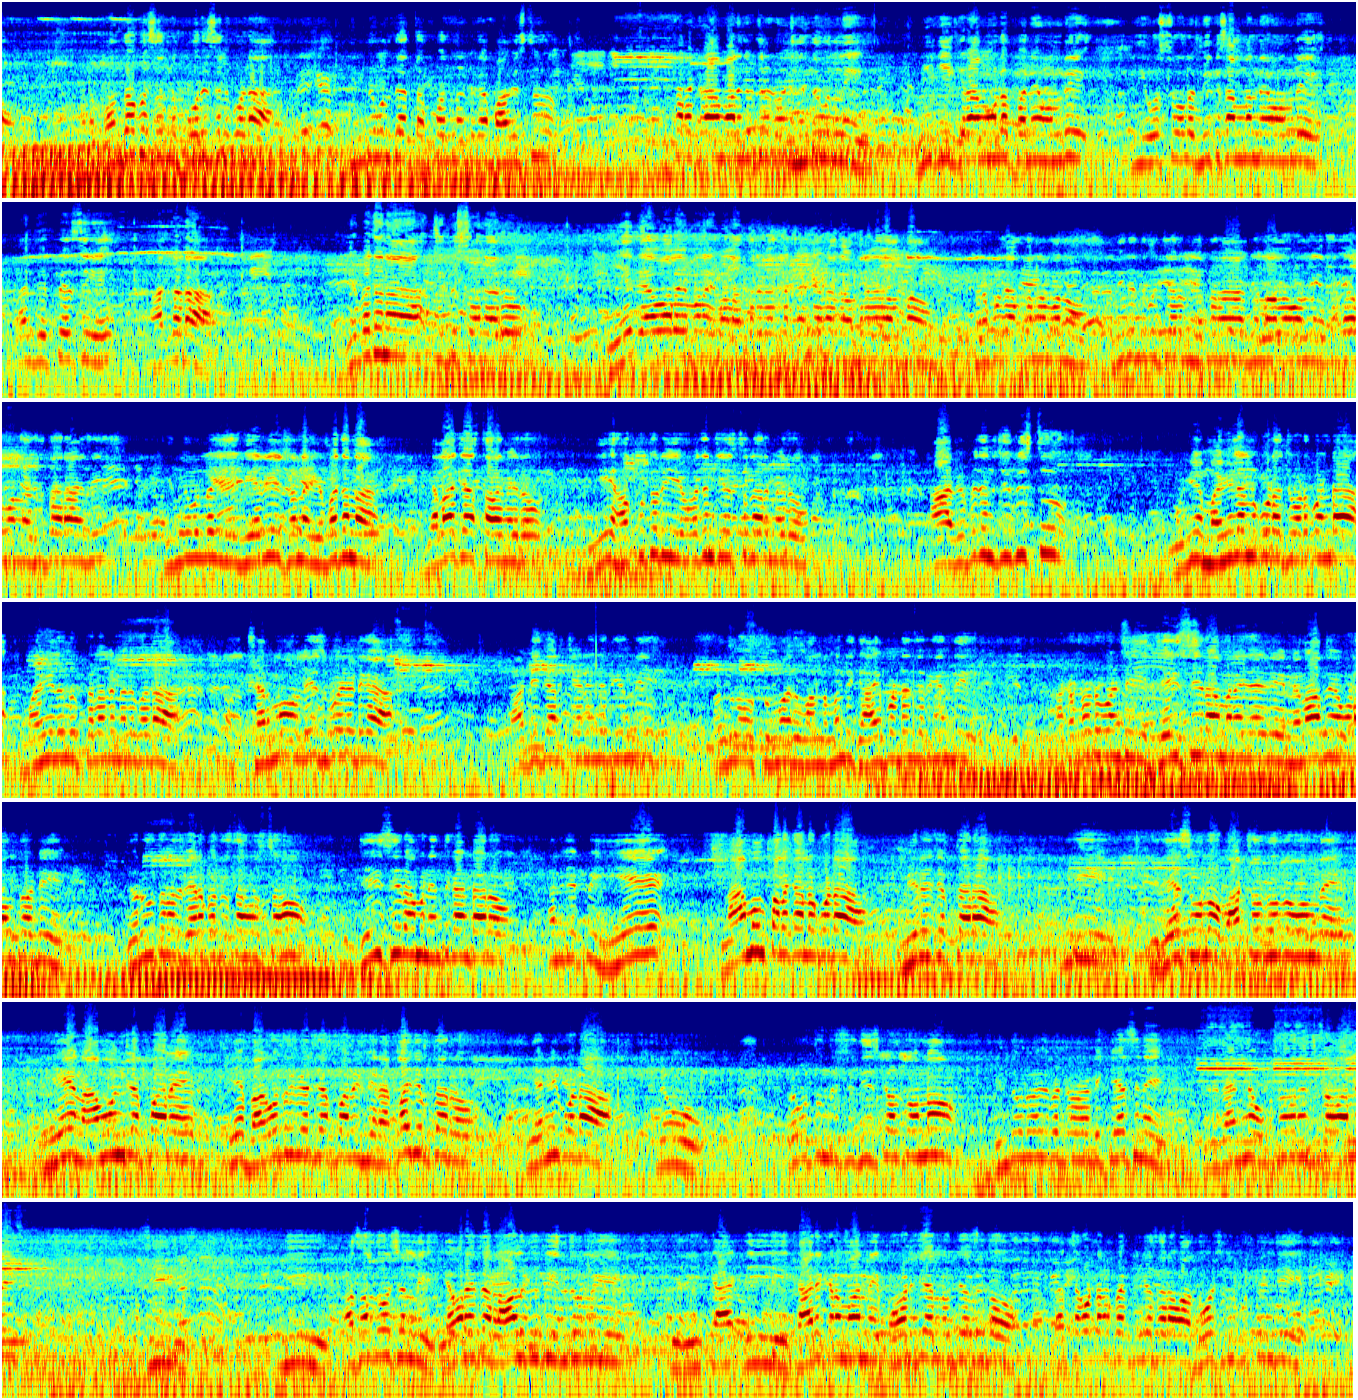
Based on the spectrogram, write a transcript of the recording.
మన బందోబస్తు పోలీసులు కూడా హిందువులతో తప్పన్నట్టుగా భావిస్తూ ఇతర గ్రామాలకు చెందినటువంటి హిందువుల్ని మీకు ఈ గ్రామంలో పనే ఉంది ఈ ఉత్సవంలో మీకు సంబంధం ఉంది అని చెప్పేసి అక్కడ విభజన చూపిస్తున్నారు ఏ దేవాలయం మనం వాళ్ళందరూ వెళ్తే కళ్యాణం అందరూ వెళ్తాం. తిరుపతి వెళ్తున్నాం మనం. మీరు ఎందుకు వచ్చారు? ఇతర జిల్లాల వాళ్ళని ఇతర గ్రామాలను అడుగుతారా అది? హిందువుల్లో ఈ వేరియేషన్ విభజన ఎలా చేస్తారా మీరు? ఏ హక్కుతో ఈ విభజన చేస్తున్నారు మీరు? ఆ విభజన చూపిస్తూ మహిళలను కూడా చూడకుండా మహిళలు పిల్లల మీద కూడా చర్మం లేచిపోయేట్టుగా లాఠీచార్జ్ చేయడం జరిగింది. అందులో సుమారు వంద మంది గాయపడడం జరిగింది. అక్కడ ఉన్నటువంటి జై శ్రీరామ్ అనేది నినాదం ఇవ్వడంతో జరుగుతున్నది వీరభద్ర సంవత్సరం జై శ్రీరామ్ అని ఎందుకంటారు అని చెప్పి ఏ నామం పలకాలు కూడా మీరే చెప్తారా? ఇది ఈ దేశంలో వాక్స్వతంత్రం ఉంది. ఏ నామం చెప్పాలి ఏ భగవంతుడి పేరు చెప్పాలి మీరు ఎట్లా చెప్తారు? ఇవన్నీ కూడా మేము ప్రభుత్వం దృష్టికి తీసుకెళ్తున్నాం. హిందువుల మీద పెట్టినటువంటి కేసుని వెంటనే ఉపసంహరించుకోవాలి. ఈ- అసలు దోషుల్ని ఎవరైతే రాళ్ళు దిగి హిందువులకి ఈ కార్యక్రమాన్ని పాడు చేయాలనే ఉద్దేశంతో రెచ్చగొట్టన ప్రయత్నం చేశారో ఆ దోషులు గుర్తించి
